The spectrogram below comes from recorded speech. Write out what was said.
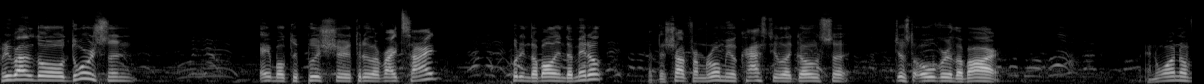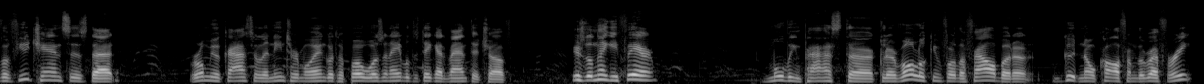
Rivaldo Dorson able to push uh, through the right side, putting the ball in the middle. But the shot from Romeo Castillo goes uh, just over the bar. And one of the few chances that Romeo Castillo and Inter Moengotapoe wasn't able to take advantage of. Here's Donegui Fair moving past uh, Clervaux looking for the foul, but a good no call from the referee.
